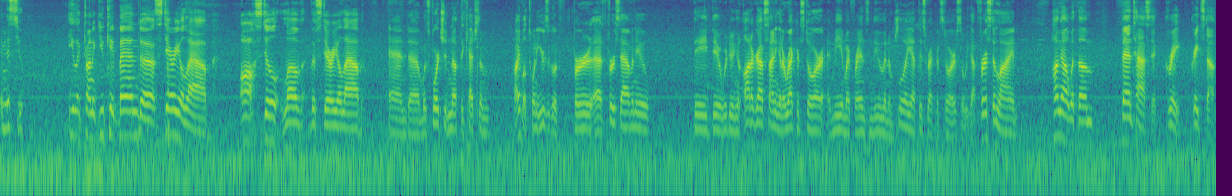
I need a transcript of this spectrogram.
I miss you. Electronic UK band uh, Stereolab. Oh, still love the Stereolab, and um, was fortunate enough to catch them probably about 20 years ago at, at First Avenue. They, they were doing an autograph signing at a record store, and me and my friends knew an employee at this record store, so we got first in line, hung out with them. Fantastic, great, great stuff.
